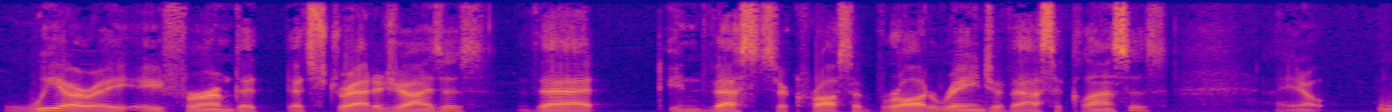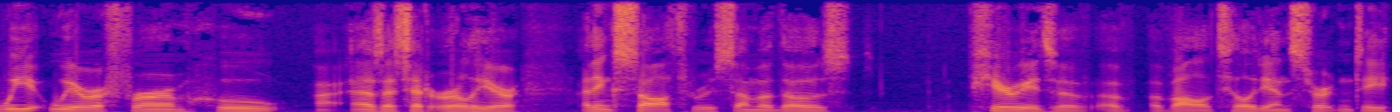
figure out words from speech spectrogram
we are a, a firm that, that strategizes, that invests across a broad range of asset classes. You know, we we are a firm who, uh, as I said earlier, I think saw through some of those periods of, of, of volatility, uncertainty,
